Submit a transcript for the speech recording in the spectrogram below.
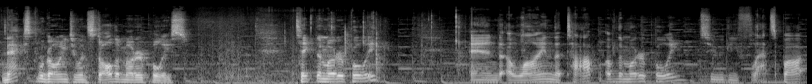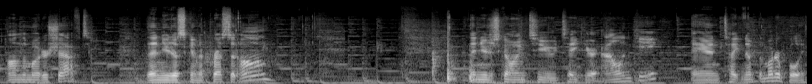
Next, we're going to install the motor pulleys. Take the motor pulley and align the top of the motor pulley to the flat spot on the motor shaft. Then you're just gonna press it on. Then you're just going to take your Allen key and tighten up the motor pulley.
